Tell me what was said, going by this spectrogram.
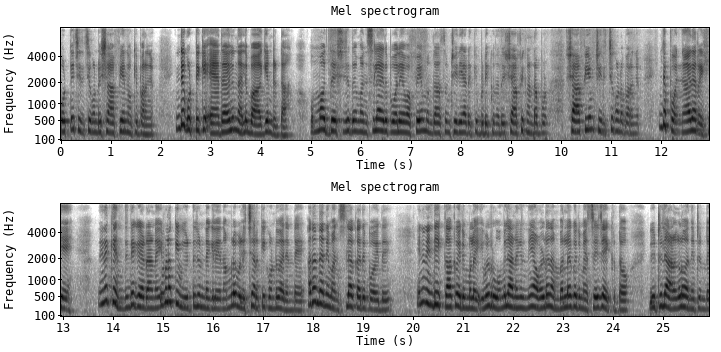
പൊട്ടി ചിരിച്ചുകൊണ്ട് ഷാഫിയെ നോക്കി പറഞ്ഞു എന്റെ കുട്ടിക്ക് ഏതായാലും നല്ല ഭാഗ്യമുണ്ട് കേട്ടാ ഉമ്മ ഉദ്ദേശിച്ചത് മനസ്സിലായതുപോലെ വഫയും മുന്താസും ചിരി അടക്കി പിടിക്കുന്നത് ഷാഫി കണ്ടപ്പോൾ ഷാഫിയും ചിരിച്ചുകൊണ്ട് പറഞ്ഞു എന്റെ പൊന്നാര റഹിയേ നിനക്ക് എന്തിന്റെ കേടാണ്? ഇവളൊക്കെ വീട്ടിലുണ്ടെങ്കിൽ നമ്മൾ വിളിച്ചിറക്കി കൊണ്ടുവരണ്ടേ? അതെന്താ നീ മനസ്സിലാക്കാതെ പോയത്? ഇനി നിന്റെ ഇക്കാക്ക് വരുമ്പോൾ ഇവൾ റൂമിലാണെങ്കിൽ നീ അവളുടെ നമ്പറിലേക്ക് ഒരു മെസ്സേജ് അയക്കട്ടോ? വീട്ടിലെ ആളുകൾ വന്നിട്ടുണ്ട്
